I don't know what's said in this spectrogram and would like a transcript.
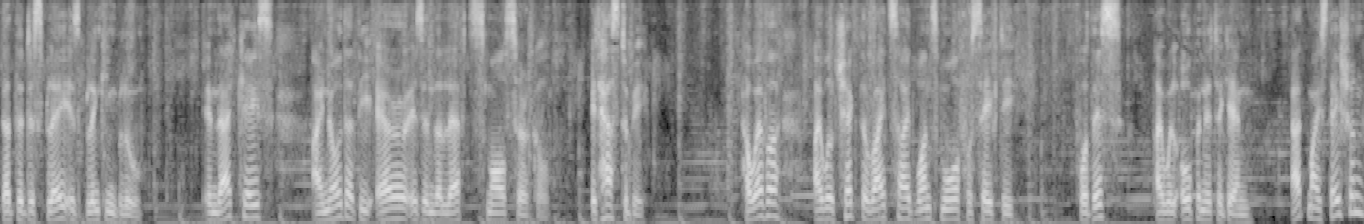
that the display is blinking blue. In that case, I know that the error is in the left small circle. It has to be. However, I will check the right side once more for safety. For this, I will open it again. At my station,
